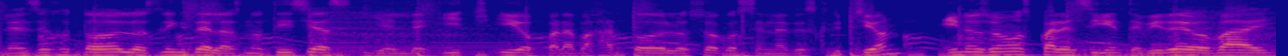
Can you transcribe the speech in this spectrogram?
Les dejo todos los links de las noticias y el de itch.io para bajar todos los juegos en la descripción, y nos vemos para el siguiente video, bye.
